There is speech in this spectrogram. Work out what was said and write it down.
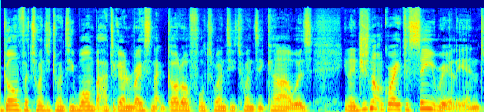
gone for 2021, but had to go and race in that god awful 2020 car was, you know, just not great to see, really. And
